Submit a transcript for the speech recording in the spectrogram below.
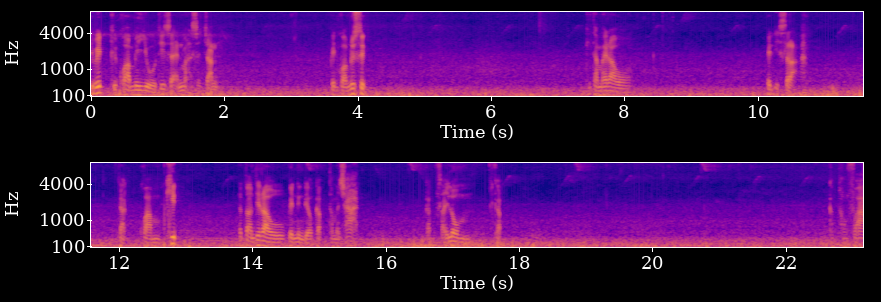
ชีวิตคือความมีอยู่ที่แสนมหัศจรรย์ เป็นความรู้สึก ที่ทำให้เราเป็นอิสระ จากความคิด และตอนที่เราเป็นหนึ่งเดียวกับธรรมชาติ กับสายลมกับ กับท้องฟ้า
